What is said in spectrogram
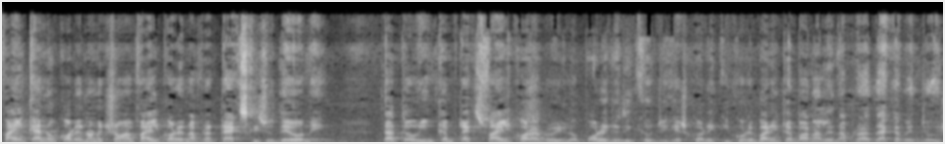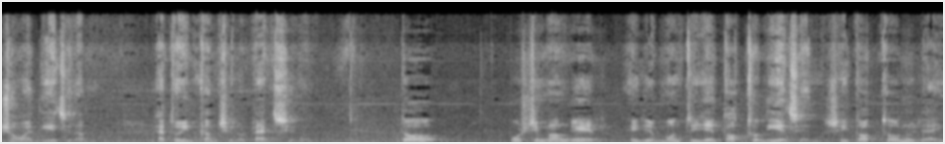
ফাইল কেন করেন? অনেক সময় ফাইল করেন, আপনার ট্যাক্স কিছু দেও নেই। তাতেও ইনকাম ট্যাক্স ফাইল করা রইল। পরে যদি কেউ জিজ্ঞেস করে, কি করে বাড়িটা বানালেন? আপনারা দেখাবেন যে ওই সময় দিয়েছিলাম। এত ইনকাম ছিল ট্যাক্স ছিল। তো পশ্চিমবঙ্গের এই যে মন্ত্রী যে তথ্য দিয়েছেন, সেই তথ্য অনুযায়ী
